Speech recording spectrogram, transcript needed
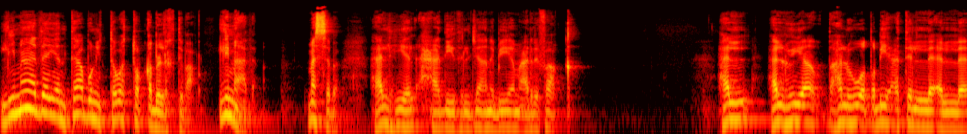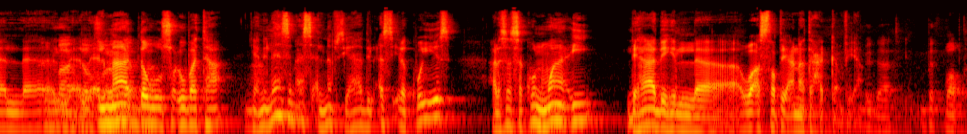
لماذا ينتابني التوتر قبل الاختبار؟ لماذا؟ ما السبب؟ هل هي الأحاديث الجانبية مع الرفاق؟ هل هل هي هل هو طبيعة ال ال ال المادة المادة وصعوبتها. وصعوبتها يعني لازم أسأل نفسي هذه الأسئلة كويس على أساس أكون واعي لهذه وأستطيع أن أتحكم فيها. بذاتي بالضبط.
